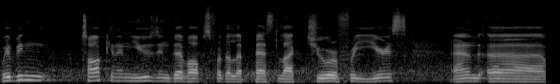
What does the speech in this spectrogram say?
we've been talking and using DevOps for the past like two or three years, and uh,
